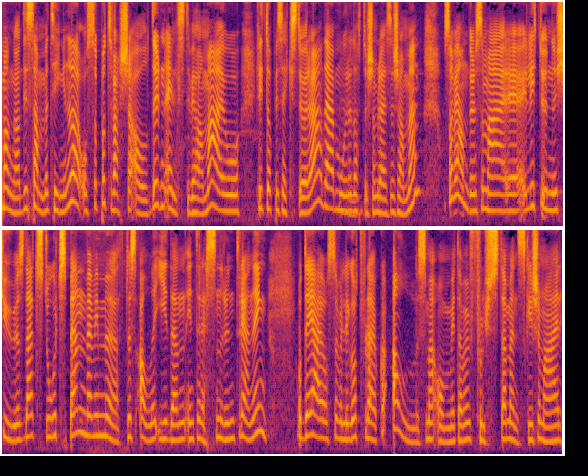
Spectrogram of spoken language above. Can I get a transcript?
mange av de samme tingene, da, også på tvers av alder. Den eldste vi har med, er jo litt oppi 60-åra. Det er mor og datter som reiser sammen. Og så har vi andre som er eh, litt under 20, så det er et stort spenn, men vi møtes alle i den interessen rundt trening. Og det er jo også veldig godt, for det er jo ikke alle som er omgitt av en flust av mennesker som er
